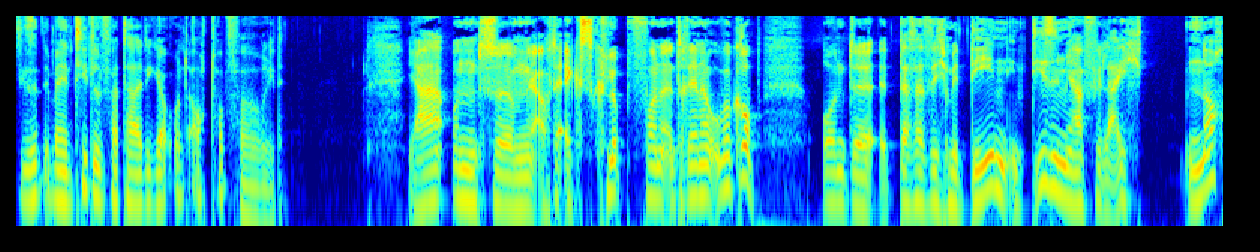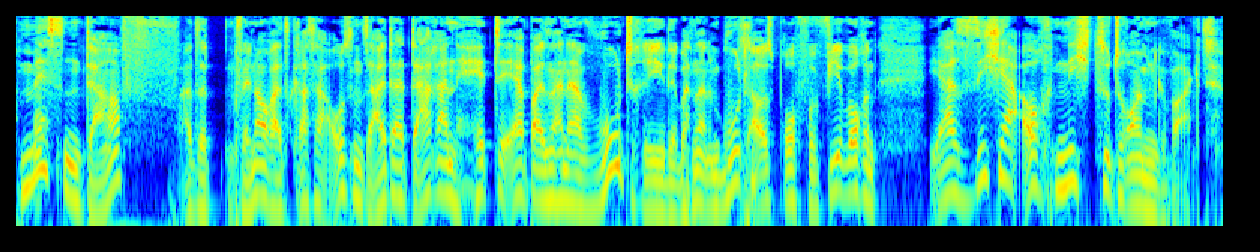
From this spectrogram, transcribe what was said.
Die sind immerhin Titelverteidiger und auch Topfavorit. Ja, und ähm, auch der Ex-Club von Trainer Uwe Krupp. Und äh, dass er sich mit denen in diesem Jahr vielleicht noch messen darf, also wenn auch als krasser Außenseiter, daran hätte er bei seiner Wutrede, bei seinem Wutausbruch vor vier Wochen ja sicher auch nicht zu träumen gewagt.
